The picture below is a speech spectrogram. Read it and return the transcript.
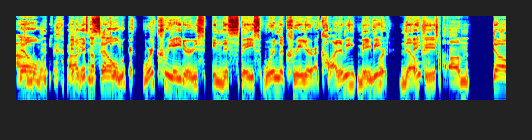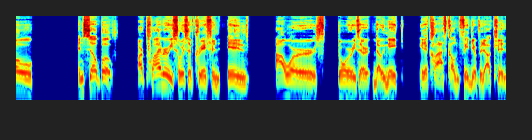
a um, film. Um, it's and a so film. We're, we're creators in this space. We're in the creator economy, maybe. No. Maybe. Um. So, and so, but our primary source of creation is our stories that, that we make in a class called video production.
